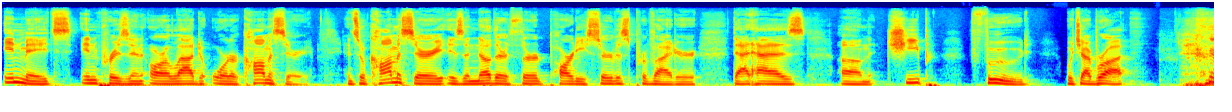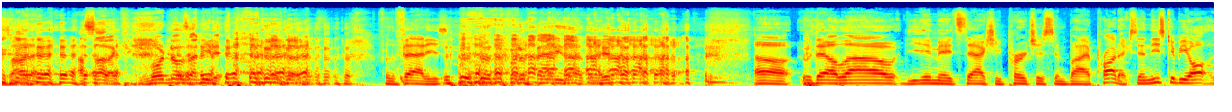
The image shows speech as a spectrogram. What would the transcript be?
inmates in prison are allowed to order commissary. And so, commissary is another third party service provider that has um, cheap food, which I brought I saw that. I saw that. Lord knows I need it. for the fatties. For the fatties out there. uh, that allow the inmates to actually purchase and buy products. And these could be all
